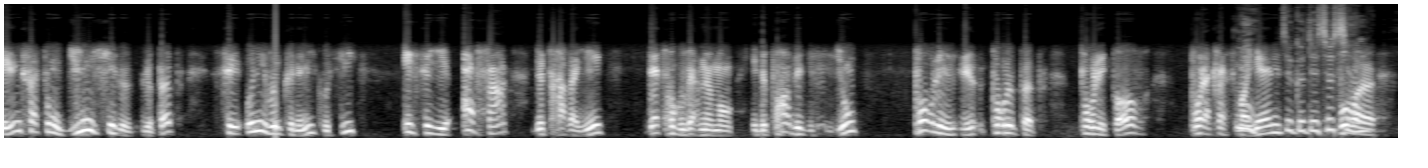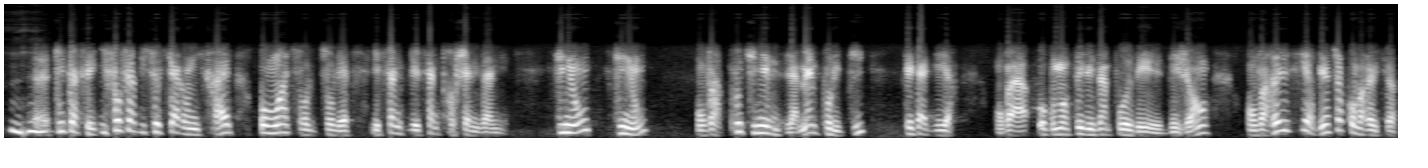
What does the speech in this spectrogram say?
et une façon d'unifier le, peuple, c'est au niveau économique aussi essayer enfin de travailler, d'être au gouvernement et de prendre des décisions pour les, pour le peuple, pour les pauvres, pour la classe moyenne. Ce côté social. Euh, mhm. tout à fait. Il faut faire du social en Israël, au moins sur, sur les, les, cinq, les cinq prochaines années. Sinon, sinon, on va continuer la même politique, c'est-à-dire on va augmenter les impôts des, gens, on va réussir, bien sûr qu'on va réussir,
